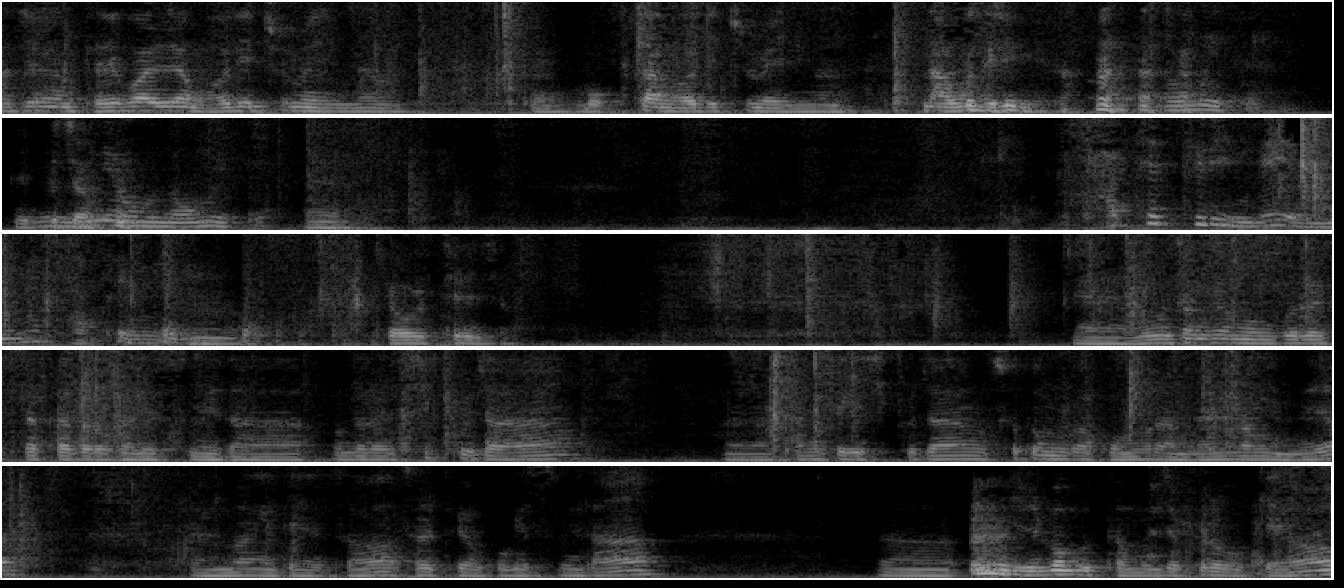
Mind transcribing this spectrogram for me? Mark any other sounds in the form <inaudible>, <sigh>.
사진은 대관령 어디쯤에 있는 그 목장 어디쯤에 있는 나무들입니다. <laughs> 너무 이뻐. 이쁘죠? 눈이 오면 너무 이뻐. 예. 자체 틀인데 여기는 자체 틀. 음, 겨울틀이죠. 네, 오성경 공부를 시작하도록 하겠습니다. 오늘은 19장, 어, 창세기 19장 소돔과 고모란 멸망인데요. 멸망에 대해서 살펴보겠습니다. 어, <clears throat> 1번부터 문제 풀어볼게요.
